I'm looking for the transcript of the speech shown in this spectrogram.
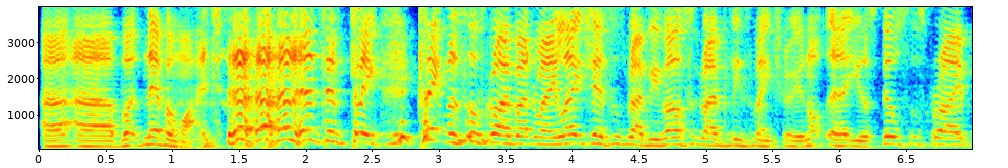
uh, uh, but never mind. Let's just click click the subscribe button way like share subscribe. If you've already subscribed please make sure you're not there. You're still subscribed.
